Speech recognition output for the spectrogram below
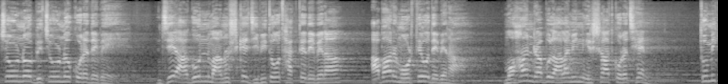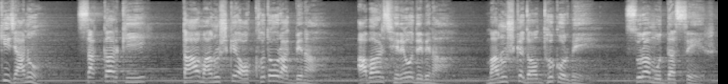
চূর্ণ বিচূর্ণ করে দেবে। যে আগুন মানুষকে জীবিতও থাকতে দেবে না, আবার মরতেও দেবে না। মহান রাবুল আলামিন ইরশাদ করেছেন, তুমি কি জানো, সাক্কার কি? তা মানুষকে অক্ষতও রাখবে না, আবার ছেড়েও দেবে না। মানুষকে দগ্ধ করবে। সুরা মুদাসের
